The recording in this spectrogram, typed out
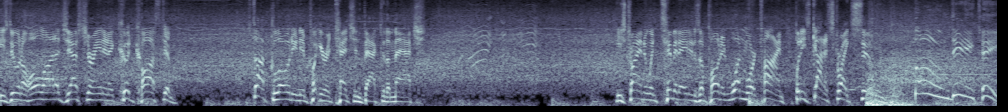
He's doing a whole lot of gesturing, and it could cost him. Stop gloating and put your attention back to the match. He's trying to intimidate his opponent one more time, but he's got to strike soon. Boom, DDT.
